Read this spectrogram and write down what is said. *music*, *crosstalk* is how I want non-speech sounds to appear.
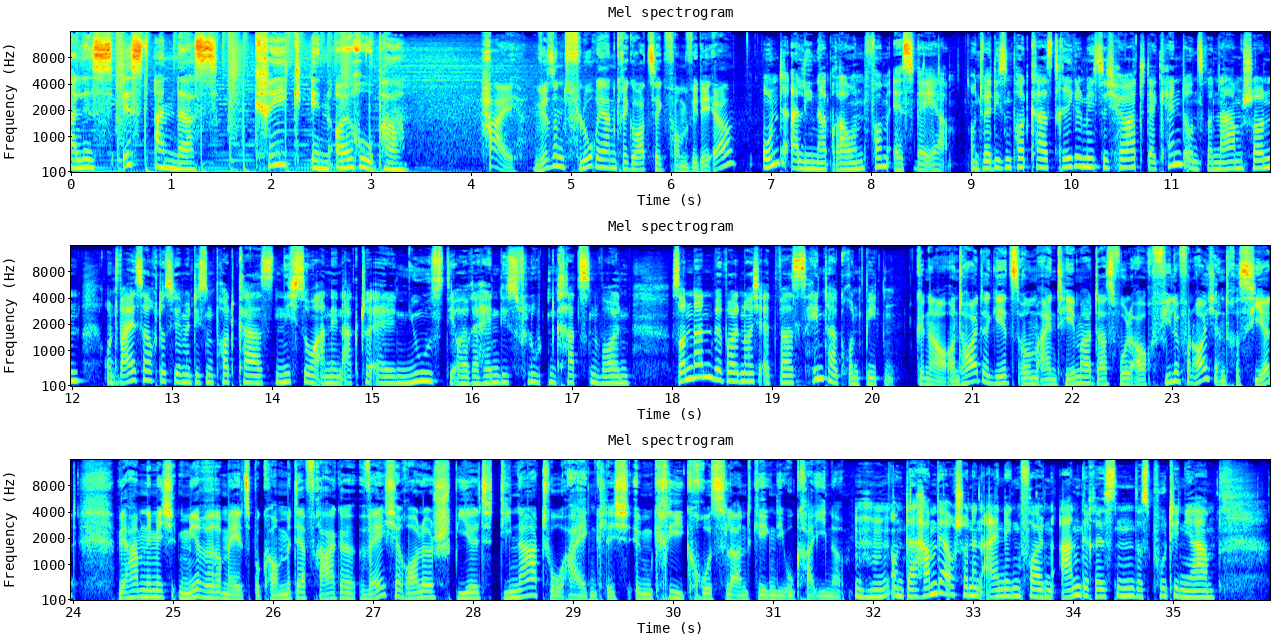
Alles ist anders. Krieg in Europa. Hi, wir sind Florian Gregorzig vom WDR und Alina Braun vom SWR. Und wer diesen Podcast regelmäßig hört, der kennt unsere Namen schon und weiß auch, dass wir mit diesem Podcast nicht so an den aktuellen News, die eure Handys fluten, kratzen wollen, sondern wir wollen euch etwas Hintergrund bieten. Genau, und heute geht es um ein Thema, das wohl auch viele von euch interessiert. Wir haben nämlich mehrere Mails bekommen mit der Frage, welche Rolle spielt die NATO eigentlich im Krieg Russland gegen die Ukraine? Mhm, und da haben wir auch schon in einigen Folgen angerissen, dass Putin ja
